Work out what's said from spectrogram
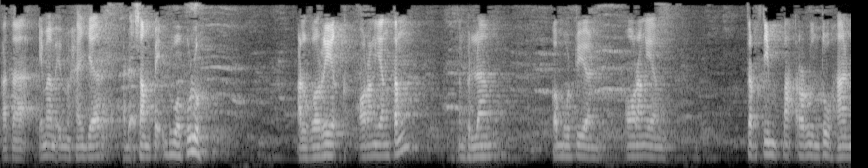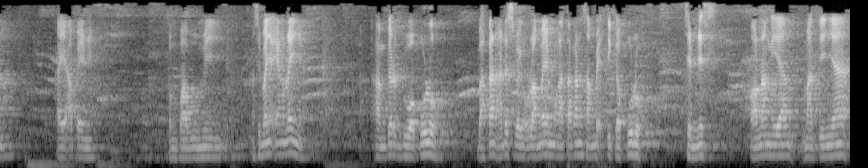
kata Imam Ibn Hajar ada sampai 20 al-ghariq orang yang teng tenggelam. Kemudian orang yang tertimpa reruntuhan kayak apa ini? Gempa bumi. Masih banyak yang lainnya. Hampir 20 bahkan ada sebagian ulama yang mengatakan sampai 30 jenis orang yang matinya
